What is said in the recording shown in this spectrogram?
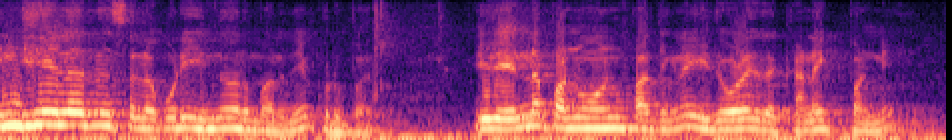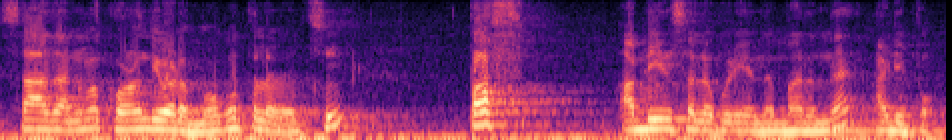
இன்ஹேலர்னு சொல்லக்கூடிய இன்னொரு மருந்தையும் கொடுப்பாரு. இது என்ன பண்ணுவோம்னு பார்த்தீங்கன்னா இதோட இதை கனெக்ட் பண்ணி சாதாரணமாக குழந்தையோட முகத்தில் வச்சு பஃப் அப்படின்னு சொல்லக்கூடிய இந்த மருந்தை அடிப்போம்.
